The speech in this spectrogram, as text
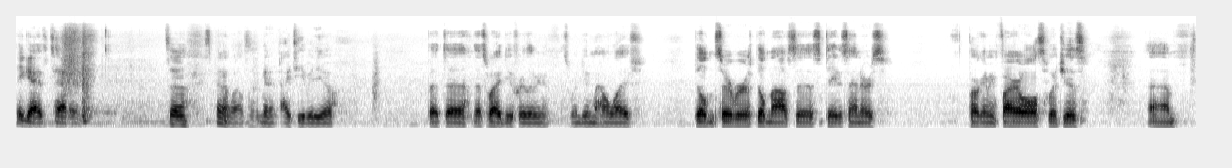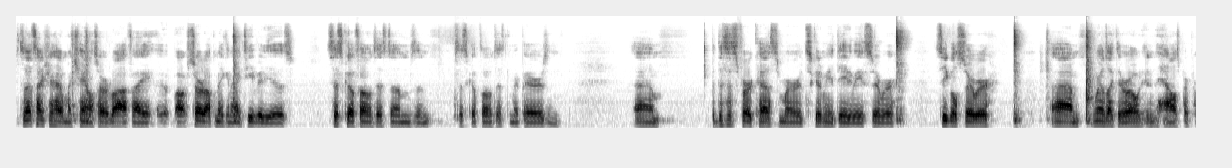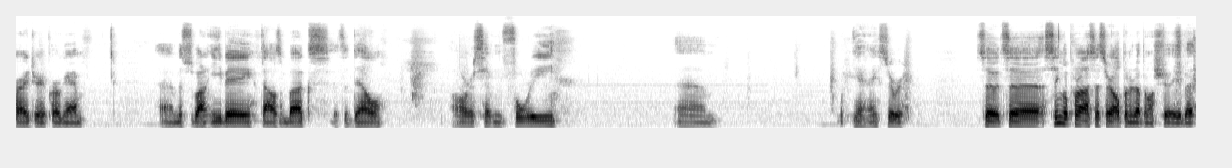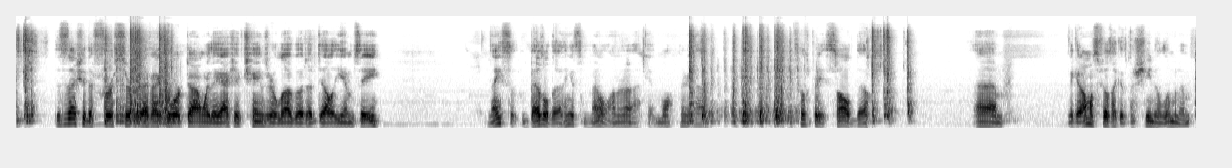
Hey guys, what's happening? So, it's been a while since I've been an IT video. But uh, that's what I do for a living. That's what I do my whole life. Building servers, building offices, data centers, programming firewall switches. Um, so that's actually how my channel started off. I, I started off making IT videos, Cisco phone systems and Cisco phone system repairs. and um, But this is for a customer. It's going to be a database server, SQL server. Um, runs like their own in-house proprietary program. Um, this was bought on eBay, thousand bucks. It's a Dell R740. Um, yeah, nice server. So it's a single processor. I'll open it up and I'll show you. But this is actually the first server I've actually worked on where they actually have changed their logo to Dell EMC. Nice bezel though. I think it's metal. I don't know. Well, maybe not. It feels pretty solid though. Um, like it almost feels like it's machined aluminum,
